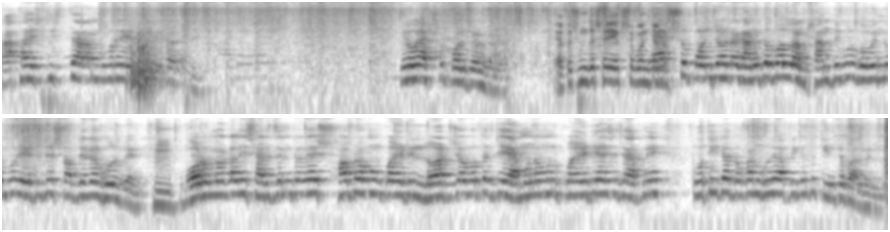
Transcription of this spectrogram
কাঁথা স্টিচতে আরম্ভ করে যাচ্ছে এও একশো পঞ্চান্ন টাকা। এত সুন্দর শাড়ি একশো পঞ্চান্ন? একশো পঞ্চান্ন টাকা। আমি তো বললাম শান্তিপুর গোবিন্দপুর এ টু সব জায়গায় ঘুরবেন। বড় মাকালী শাড়ি সেন্টারে সব রকম কোয়ালিটির লট জগতের যে এমন এমন কোয়ালিটি আছে যে আপনি প্রতিটা দোকান ঘুরে আপনি কিন্তু কিনতে পারবেন না।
